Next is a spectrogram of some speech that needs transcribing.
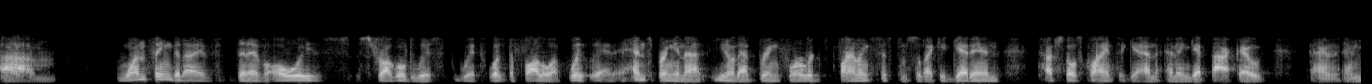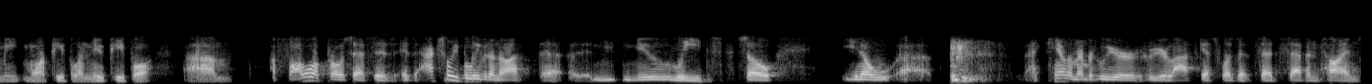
Um, one thing that I've that I've always struggled with with was the follow up. Hence, bringing that you know that bring forward filing system so that I could get in, touch those clients again, and then get back out and and meet more people and new people. Um, a follow-up process is is actually, believe it or not, uh, n- new leads. So, you know, uh, I can't remember who your who your last guest was that said seven times.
